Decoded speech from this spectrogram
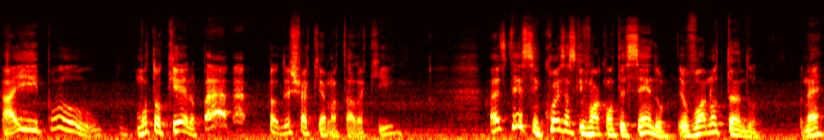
Aí, pô, motoqueiro, pá, pá, pô, deixa aqui anotado aqui. Mas tem assim, coisas que vão acontecendo, eu vou anotando, né?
